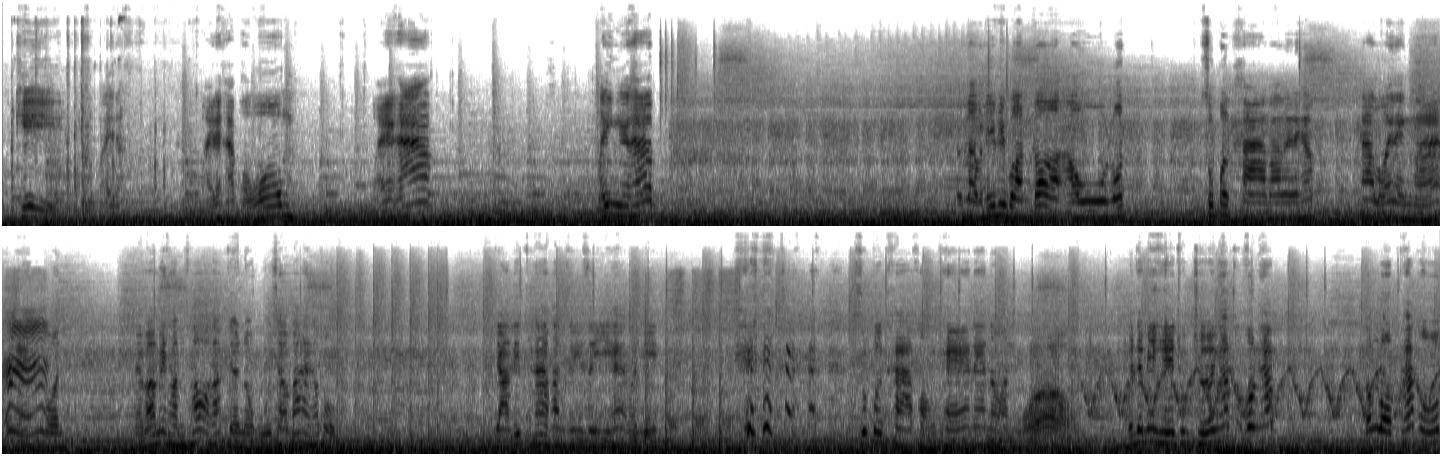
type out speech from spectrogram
โอเคไปนะไปนะครับผมไปนะครับติงนะครับ สำหรับวันนี้พี่บอลก็เอารถซุปเปอร์คาร์มาเลยนะครับ 500 แรงม้านะทุกคน แต่ว่าไม่ทำท่อครับ เดี๋ยวหนวกหูชาวบ้านครับผม ยาริส5,000ซีซีฮะวันนี้ ซุปเปอร์คาร์ของแท้แน่นอนว้าวมันจะมีเหตุฉุกเฉินครับทุกคนครับ ต้องหลบครับผม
